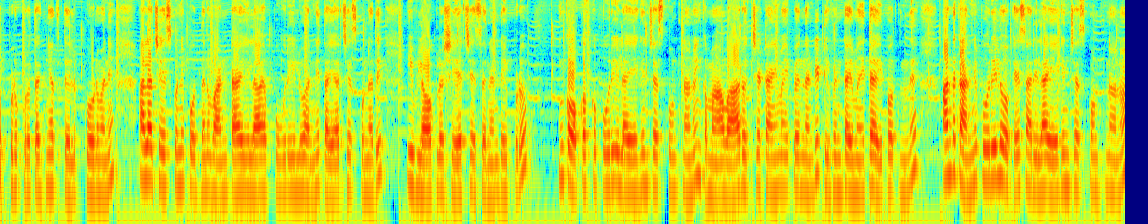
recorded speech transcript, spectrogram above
ఎప్పుడు కృతజ్ఞత తెలుపుకోవడం అని అలా చేసుకుని పొద్దున వంట ఇలా పూరీలు అన్నీ తయారు చేసుకున్నది ఈ బ్లాగ్లో షేర్ చేశానండి ఇప్పుడు. ఇంకా ఒక్కొక్క పూరి ఇలా వేగించేసుకుంటున్నాను. ఇంకా మా వారు వచ్చే టైం అయిపోయిందండి టిఫిన్ టైం అయితే అయిపోతుంది. అందుకు అన్ని పూరీలు ఒకేసారి ఇలా వేగించేసుకుంటున్నాను.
